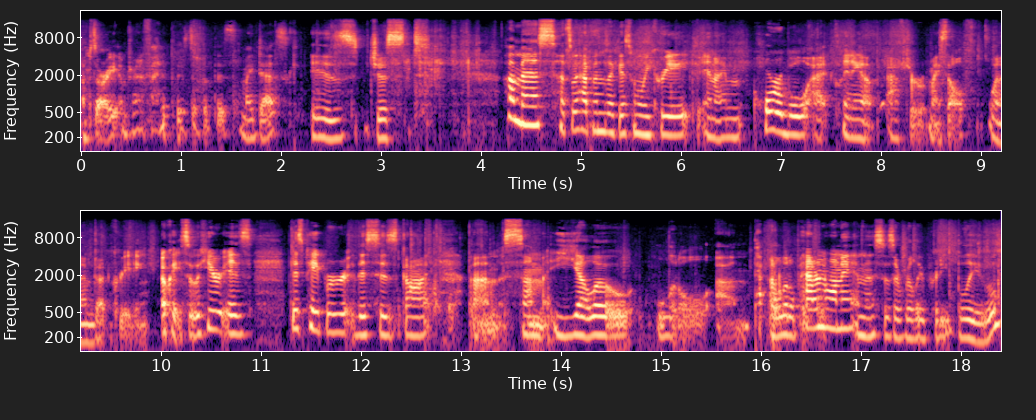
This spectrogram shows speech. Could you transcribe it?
I'm sorry, I'm trying to find a place to put this. My desk is just a mess. That's what happens, I guess, when we create, and I'm horrible at cleaning up after myself when I'm done creating. Okay, so here is this paper. This has got um, some yellow little, um, a little pattern on it, and this is a really pretty blue.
